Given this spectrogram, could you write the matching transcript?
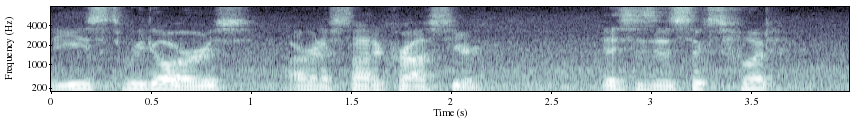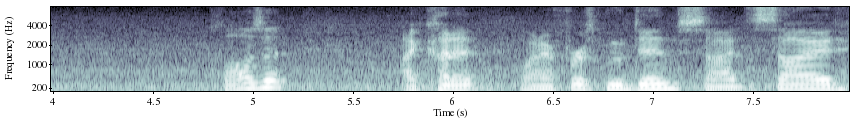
these three doors are going to slide across here. This is a six foot closet. I cut it when I first moved in, side to side,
